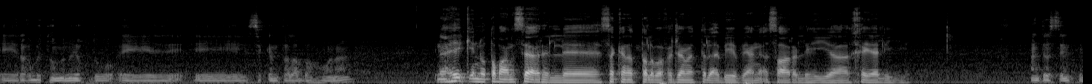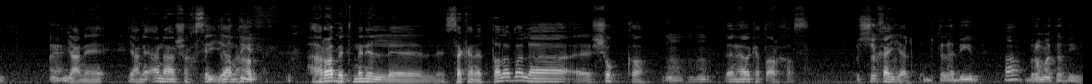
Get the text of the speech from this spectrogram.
إيه، رغبتهم إنه ياخذوا إيه، إيه، سكن طلبة هنا. ناهيك إنه طبعا سعر سكن الطلبة في جامعة تل أبيب يعني أسعار اللي هي خيالية. يعني يعني يعني أنا شخصيا لطيف. هربت من سكن الطلبة لشقة. لأنها كانت أرخص. الشقة تخيل. وبتل أبيب؟ آه. برمات ابيب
